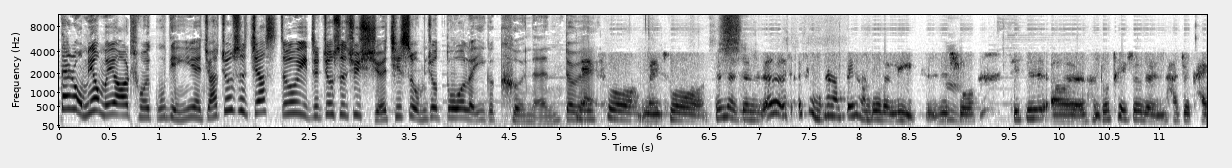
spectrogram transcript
但是我们又没有要成为古典音乐家，就是 just do it，就是去学。其实我们就多了一个可能，对不对？没错，没错，真的，真的。而而且我们看到非常多的例子，是说，其实呃，很多退休的人他就开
